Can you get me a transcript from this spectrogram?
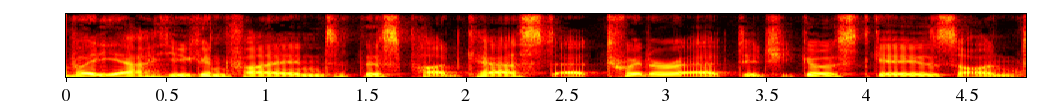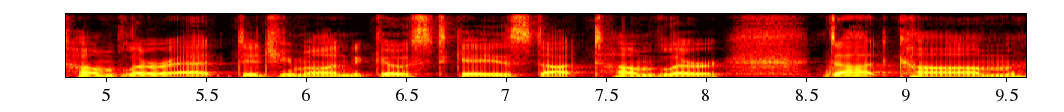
But yeah, you can find this podcast at Twitter at DigiGhostGaze, on Tumblr at DigimonGhostGaze.tumblr.com.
